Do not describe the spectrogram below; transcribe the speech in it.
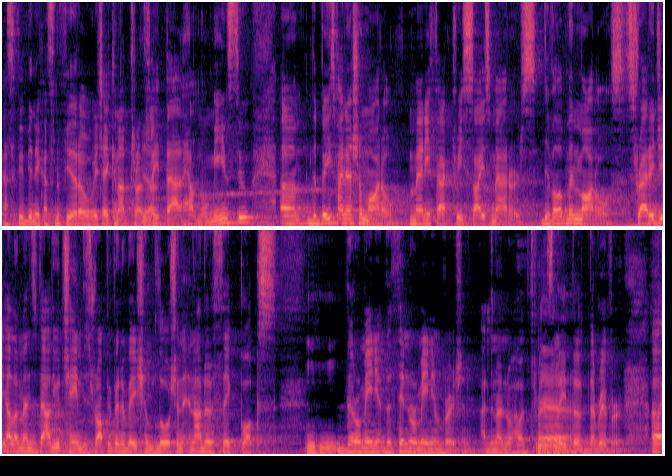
ca să bine ca să nu fie which I cannot translate Yeah. that. I have no means to. Um, the base financial model, manufacturing size matters, development models, strategy elements, value chain, disruptive innovation, blue ocean, and other thick books. The Romanian, the thin Romanian version. I do not know how to translate Yeah. the, the river. Uh,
